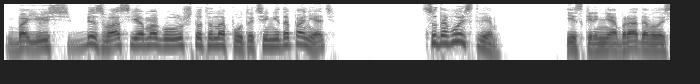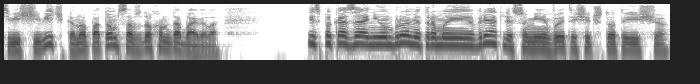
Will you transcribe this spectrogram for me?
Боюсь, без вас я могу что-то напутать и недопонять. С удовольствием. Искренне обрадовалась вещевичка, но потом со вздохом добавила. Из показаний умброметра мы вряд ли сумеем вытащить что-то еще.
